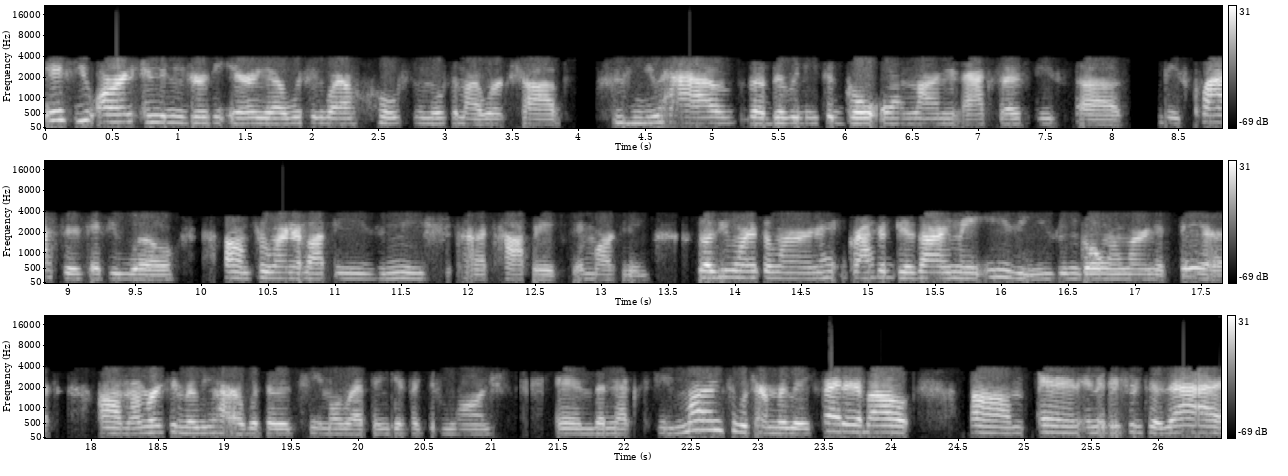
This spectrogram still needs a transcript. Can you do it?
if you aren't in the New Jersey area, which is where I host most of my workshops, Mm-hmm. You have the ability to go online and access these uh, these classes, if you will, um, to learn about these niche kind of topics in marketing. So if you wanted to learn graphic design made easy, you can go and learn it there. Um, I'm working really hard with the team over at Thinkific Launch in the next few months, which I'm really excited about. Um, and in addition to that,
